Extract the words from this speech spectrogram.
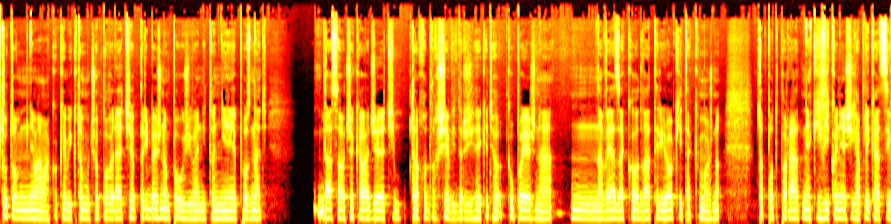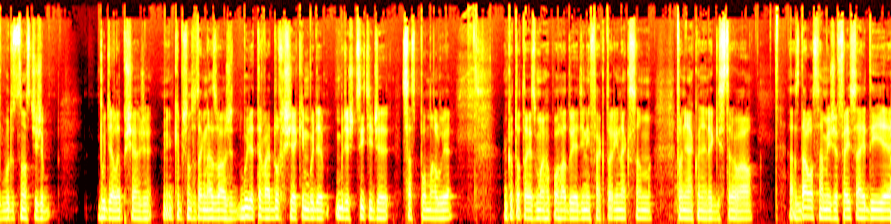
Tuto nemám ako keby k tomu čo povedať. Pri bežnom používaní to nie je poznať. Dá sa očakávať, že ti trochu dlhšie vydrží. Hej, keď ho kupuješ na, na viac ako 2-3 roky, tak možno tá podpora nejakých výkonnejších aplikácií v budúcnosti, že bude lepšia, že keby som to tak nazval, že bude trvať dlhšie, kým bude, budeš cítiť, že sa spomaluje. Ako toto je z môjho pohľadu jediný faktor, inak som to nejako neregistroval. Zdalo sa mi, že Face ID je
